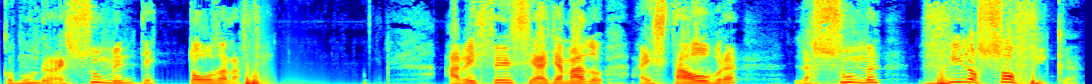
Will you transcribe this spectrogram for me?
como un resumen de toda la fe. A veces se ha llamado a esta obra la suma filosófica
